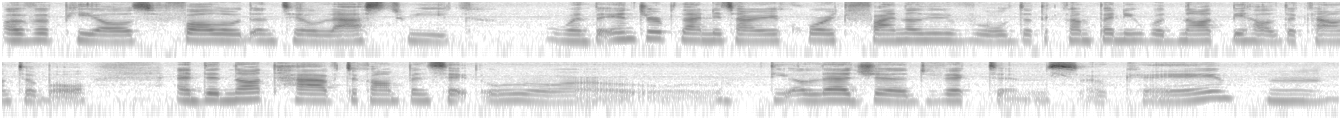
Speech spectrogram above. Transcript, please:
of appeals followed until last week when the Interplanetary Court finally ruled that the company would not be held accountable and did not have to compensate ooh, the alleged victims. Okay. Hmm.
